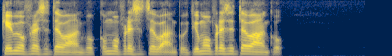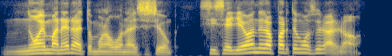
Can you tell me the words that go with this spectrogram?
¿qué me ofrece este banco? ¿Cómo ofrece este banco? ¿Y qué me ofrece este banco? No hay manera de tomar una buena decisión. Si se llevan de la parte emocional, no.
